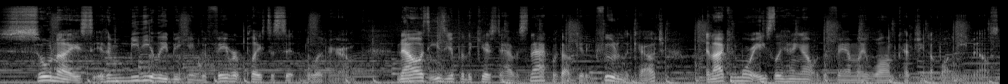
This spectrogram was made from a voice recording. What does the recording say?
so nice, it immediately became the favorite place to sit in the living room. Now it's easier for the kids to have a snack without getting food on the couch, and I can more easily hang out with the family while I'm catching up on emails.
